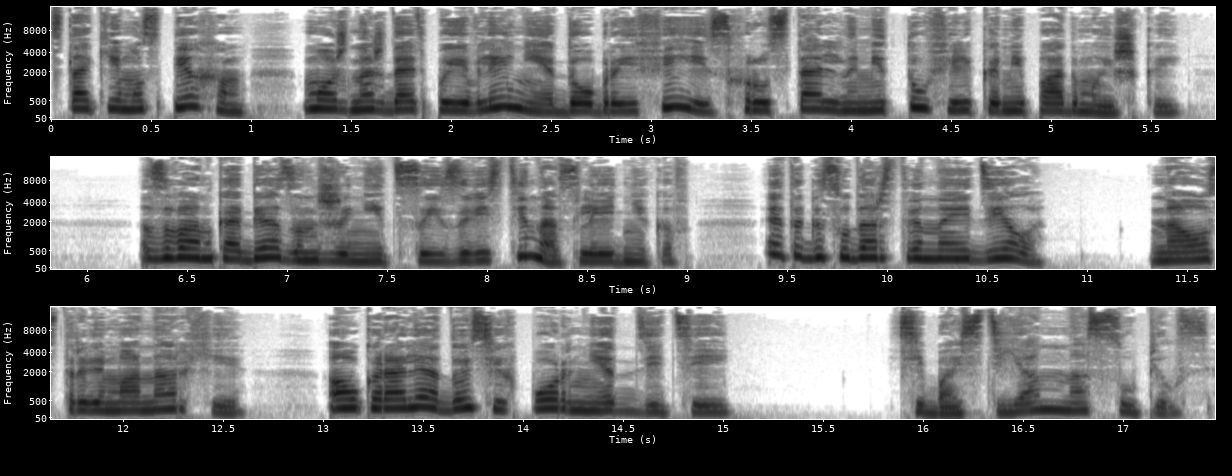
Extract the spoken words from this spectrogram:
С таким успехом можно ждать появления доброй феи с хрустальными туфельками под мышкой. Званк обязан жениться и завести наследников. Это государственное дело. На острове монархии, а у короля до сих пор нет детей. Себастьян насупился.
